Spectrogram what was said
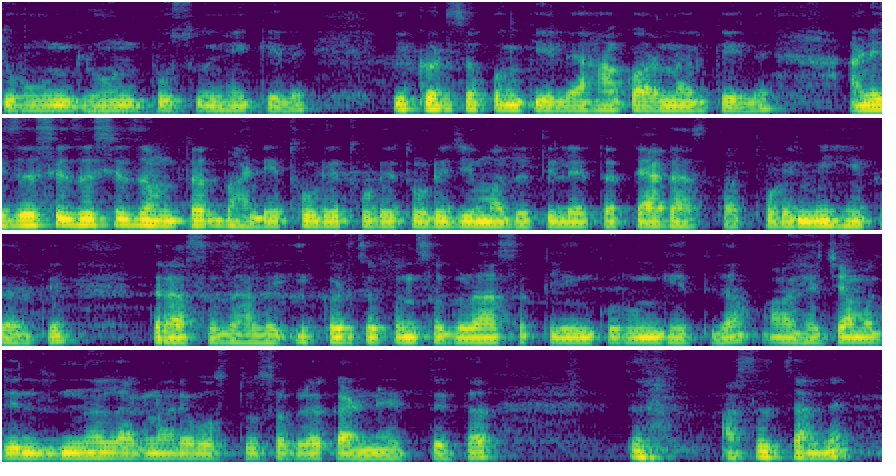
धुवून घेऊन पुसून हे केलं आहे इकडचं पण केलं हा कॉर्नर केलं आहे आणि जसे जसे जमतात भांडे थोडे थोडे थोडे जे मदतीला येतात त्या घासतात. थोडे मी हे करते. तर असं झालं. इकडचं पण सगळं असं क्लीन करून घेतलं. ह्याच्यामध्ये न लागणाऱ्या वस्तू सगळ्या काढण्यात येतात. तर असंच चाललं आहे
